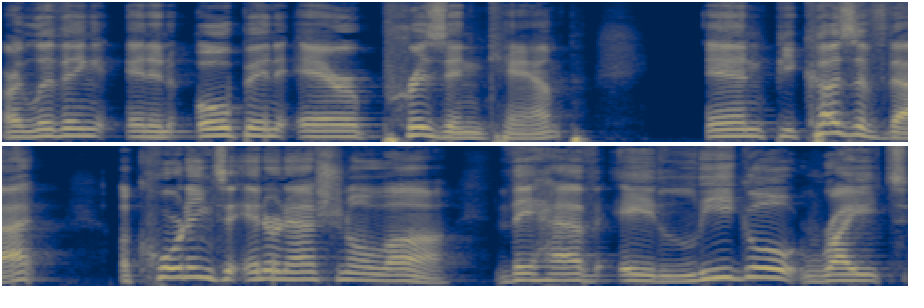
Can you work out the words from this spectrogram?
are living in an open air prison camp. And because of that, according to international law, they have a legal right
